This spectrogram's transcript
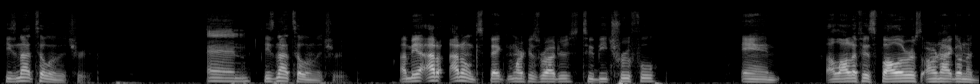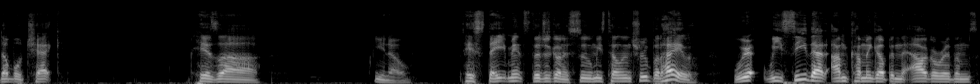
he's not telling the truth. And he's not telling the truth. I mean, I don't, I don't expect Marcus Rogers to be truthful. And a lot of his followers are not going to double check his, uh, you know, his statements. They're just going to assume he's telling the truth. But hey, we we see that I'm coming up in the algorithms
